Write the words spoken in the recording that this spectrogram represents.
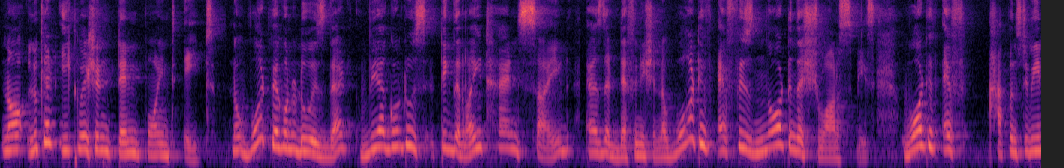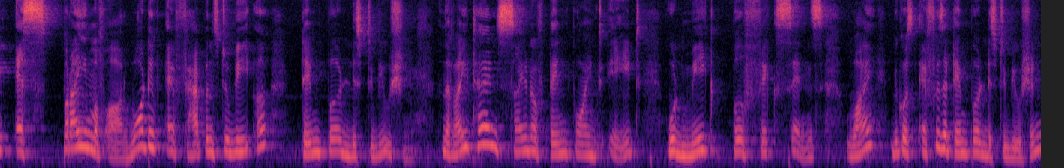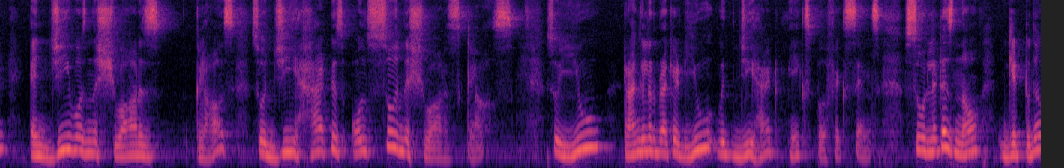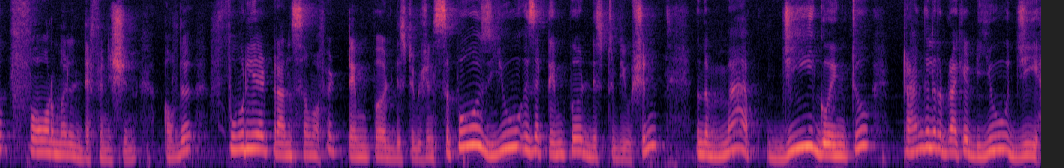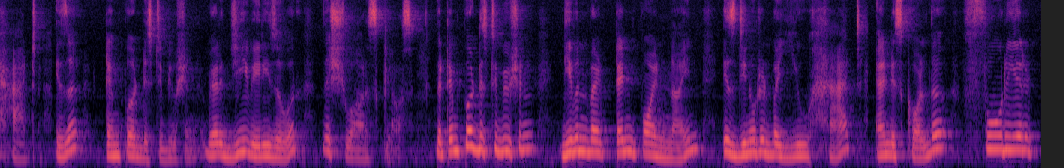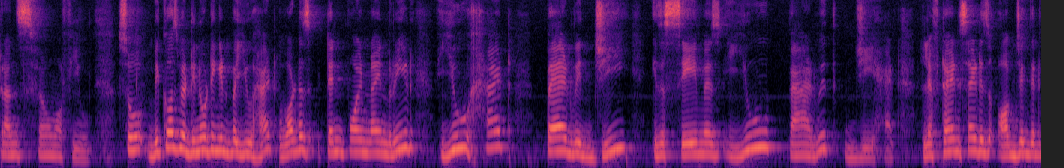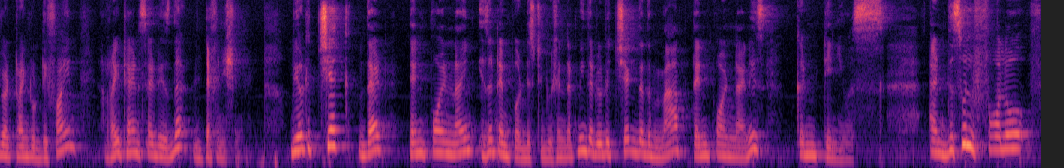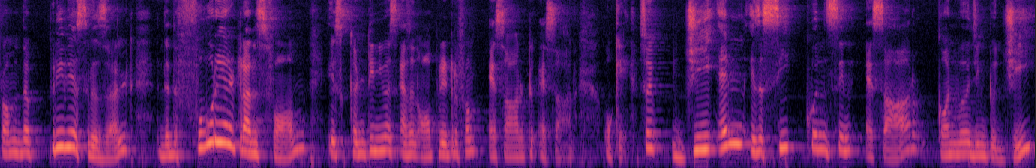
Now look at equation 10.8. Now what we are going to do is that we are going to take the right hand side as the definition. Now what if f is not in the Schwartz space? What if f happens to be in S prime of R? What if f happens to be a tempered distribution? The right hand side of 10.8 would make perfect sense. Why? Because f is a tempered distribution and G was in the Schwartz class. So G hat is also in the Schwartz class. So U triangular bracket U with G hat makes perfect sense. So let us now get to the formal definition of the Fourier transform of a tempered distribution. Suppose U is a tempered distribution, then the map G going to triangular bracket U G hat is a tempered distribution where G varies over the Schwartz class. The tempered distribution given by 10.9 is denoted by u hat and is called the Fourier transform of u. So because we are denoting it by u hat, what does 10.9 read? u hat paired with g is the same as u paired with g hat. Left hand side is the object that we are trying to define, right hand side is the definition we have to check that 10.9 is a tempered distribution. That means that we have to check that the map 10.9 is continuous. And this will follow from the previous result that the Fourier transform is continuous as an operator from SR to SR. Okay, so if Gn is a sequence in SR converging to G,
